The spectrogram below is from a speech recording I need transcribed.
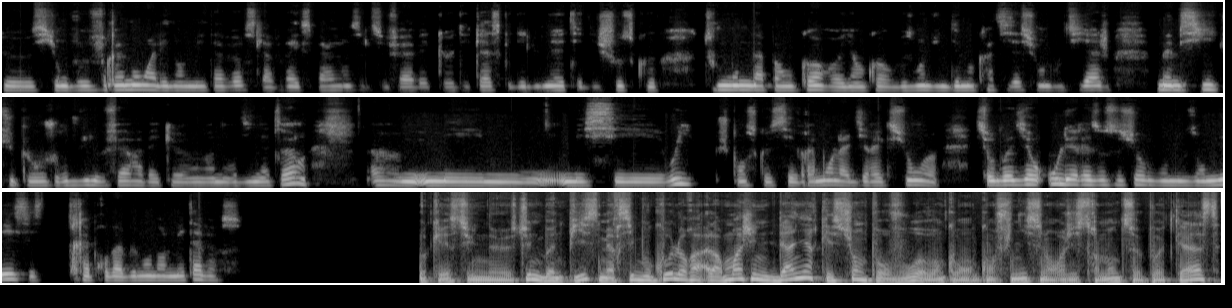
que si on veut vraiment aller dans le metaverse, la vraie expérience, elle se fait avec des casques des lunettes et des choses que tout le monde n'a pas encore. Il y a encore besoin d'une démocratisation de l'outillage, même si tu peux aujourd'hui le faire avec un ordinateur. mais mais c'est oui, je pense que c'est vraiment la direction. si on doit dire où les réseaux sociaux vont nous emmener, c'est très probablement dans le metaverse. Ok, c'est une, bonne piste. Merci beaucoup, Laura. Alors moi, j'ai une dernière question pour vous avant qu'on finisse l'enregistrement de ce podcast.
